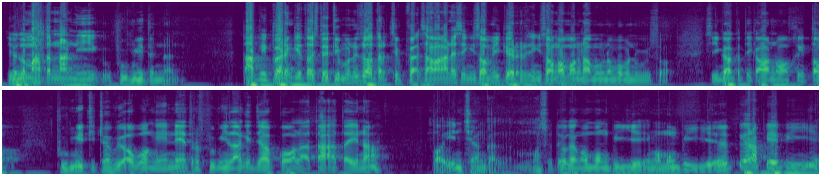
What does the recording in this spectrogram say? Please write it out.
Ya lemah tenan nih, bumi tenan. Tapi bareng kita sudah di manusia terjebak sama karena sing iso mikir, sing iso ngomong namun nama manusia. Sehingga ketika ono khitab bumi didawi Allah ngene terus bumi langit jawab kolata ataina toin janggal. Maksudnya oleh ngomong piye, ngomong piye, piye piye piye.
